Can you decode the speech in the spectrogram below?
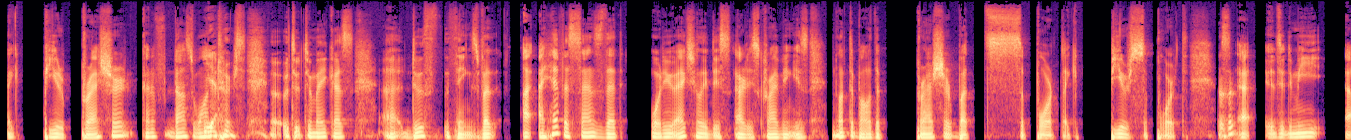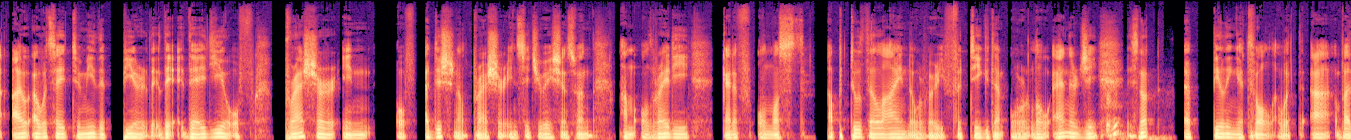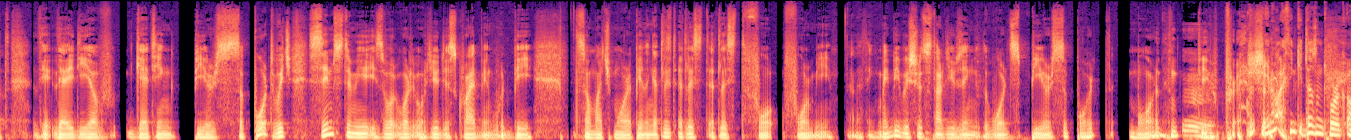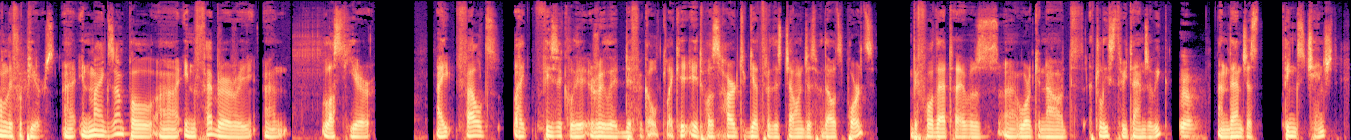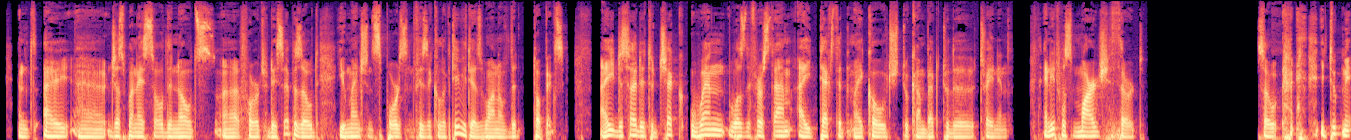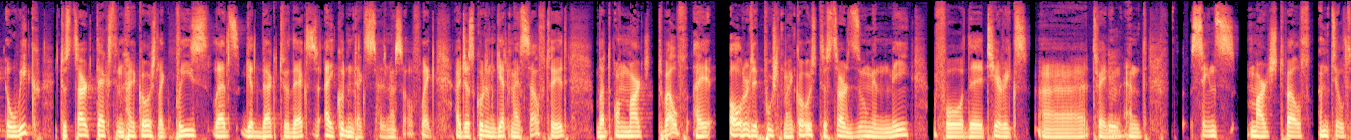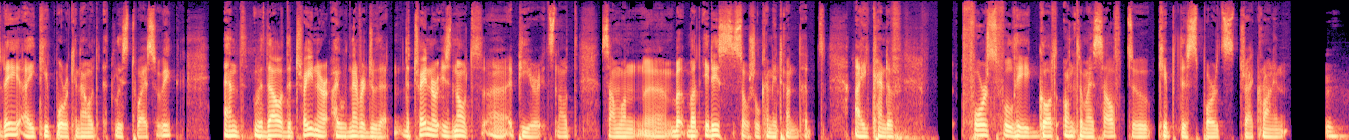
like peer pressure, kind of does wonders yeah. Uh, to to make us uh, do th- things. But I, I have a sense that what you actually dis- are describing is not about the pressure, but support, like peer support. Uh-huh. Uh, to me, uh, I, I would say to me the peer the, the, the idea of pressure in of additional pressure in situations when I'm already kind of almost up to the line or very fatigued or low energy mm-hmm. is not appealing at all. Uh, but the, the idea of getting peer support, which seems to me is what, what, what you're describing would be so much more appealing, at least at least at least for for me. And I think maybe we should start using the words peer support more than mm. peer pressure. You know, I think it doesn't work only for peers. Uh, in my example, uh, in February and last year, I felt like physically really difficult. Like it, it was hard to get through these challenges without sports. Before that, I was uh, working out at least three times a week. Yeah. And then just things changed. And I uh, just when I saw the notes uh, for today's episode, you mentioned sports and physical activity as one of the topics. I decided to check when was the first time I texted my coach to come back to the training, and it was March third. So it took me a week to start texting my coach, like, please, let's get back to the exercise. I couldn't exercise myself. Like, I just couldn't get myself to it. But on March 12th, I already pushed my coach to start zooming me for the TRX uh, training. Mm. And since March 12th until today, I keep working out at least twice a week. And without the trainer, I would never do that. The trainer is not uh, a peer; it's not someone, uh, but but it is social commitment that I kind of forcefully got onto myself to keep this sports track running. Mm.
